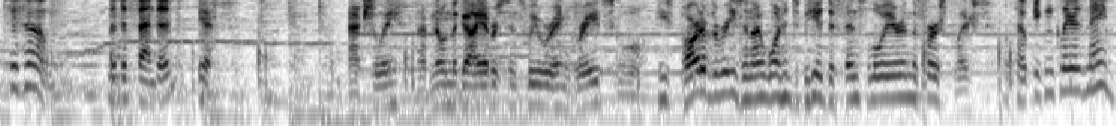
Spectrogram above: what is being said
To whom? The defendant? Yes. Actually, I've known the guy ever since we were in grade school. He's part of the reason I wanted to be a defense lawyer in the first place. Let's hope you can clear his name.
